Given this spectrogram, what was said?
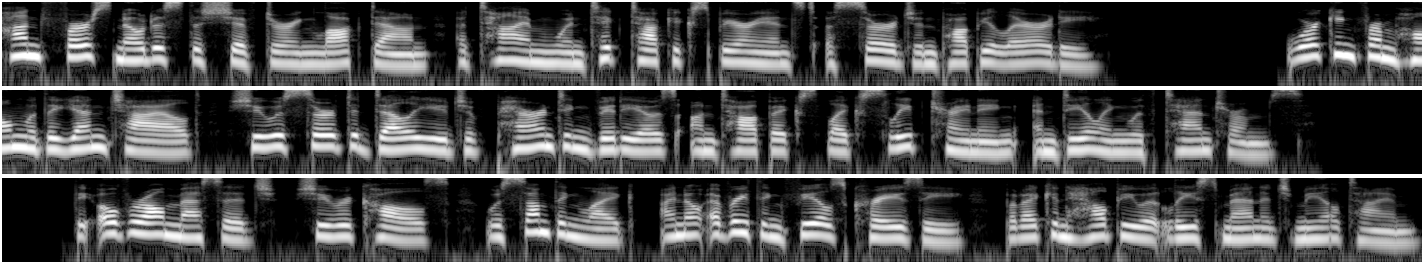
Hund first noticed the shift during lockdown, a time when TikTok experienced a surge in popularity. Working from home with a young child, she was served a deluge of parenting videos on topics like sleep training and dealing with tantrums. The overall message, she recalls, was something like I know everything feels crazy, but I can help you at least manage mealtime.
